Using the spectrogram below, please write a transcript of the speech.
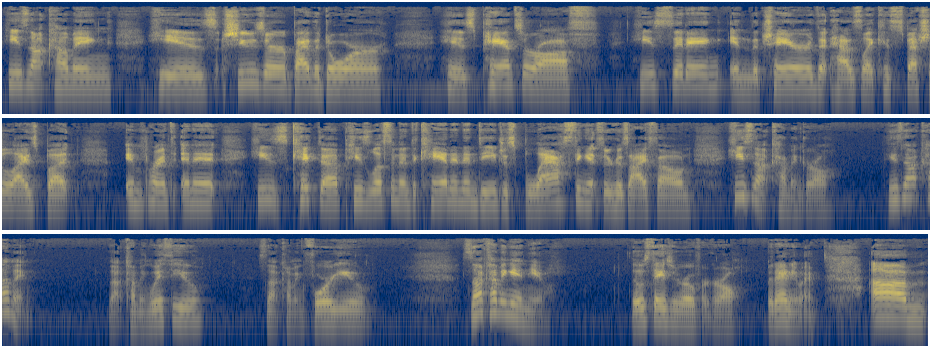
he's not coming. His shoes are by the door. His pants are off He's sitting in the chair that has like his specialized butt imprint in it. He's kicked up. He's listening to Canon in D just blasting it through his iPhone. He's not coming, girl. He's not coming. Not coming with you. It's not coming for you. It's not coming in you. Those days are over, girl. But anyway, um,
